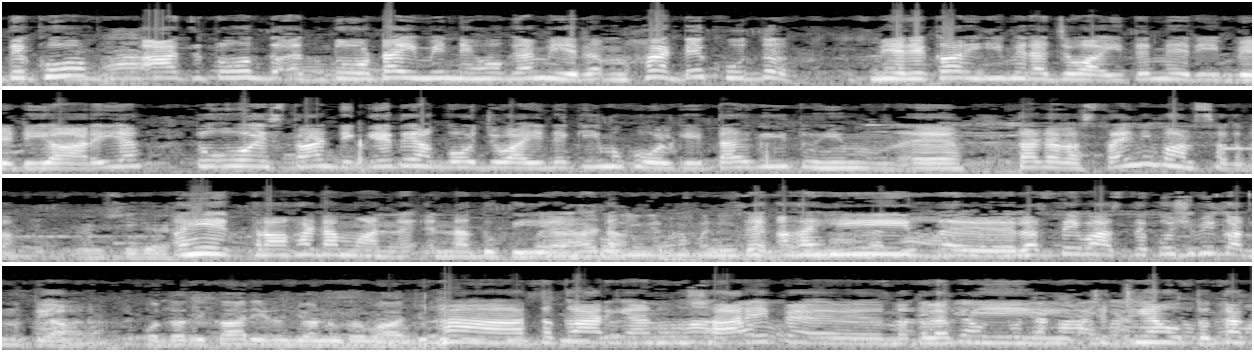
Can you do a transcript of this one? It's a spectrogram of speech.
ਦੇਖੋ, ਅੱਜ ਤੋਂ 2.5 ਮਹੀਨੇ ਹੋ ਗਿਆ ਮੇਰੇ ਸਾਡੇ ਖੁਦ ਮੇਰੇ ਘਰ ਹੀ ਮੇਰਾ ਜਵਾਈ ਤੇ ਮੇਰੀ ਬੇਟੀ ਆ ਰਹੀ ਆ ਤੇ ਉਹ ਇਸ ਤਰ੍ਹਾਂ ਡਿੱਗੇ ਤੇ ਅੱਗੋਂ ਜਵਾਈ ਨੇ ਕੀ ਮਖੌਲ ਕੀਤਾ ਕਿ ਤੁਸੀਂ ਅਹ, ਤੁਹਾਡਾ ਰਸਤਾ ਹੀ ਨਹੀਂ ਬਣ ਸਕਦਾ। ਅਸੀਂ ਇਸ ਤਰ੍ਹਾਂ ਸਾਡਾ ਮਨ ਇੰਨਾ ਦੁਖੀ ਆ ਸਾਡਾ। ਤੇ ਅਸੀਂ ਤੇ ਰਸਤੇ ਵਾਸਤੇ ਕੁਝ ਵੀ ਕਰਨ ਨੂੰ ਤਿਆਰ ਆ। ਉਹਦਾ ਅਧਿਕਾਰੀ ਨੂੰ ਜਾਣੂ ਕਰਵਾ ਚੁੱਕੇ ਹਾਂ ਅਧਿਕਾਰੀਆਂ ਨੂੰ ਸਾਰੇ ਪੈ- ਮਤਲਬ ਕਿ ਚਿੱਠੀਆਂ ਉੱਤੋਂ ਤੱਕ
